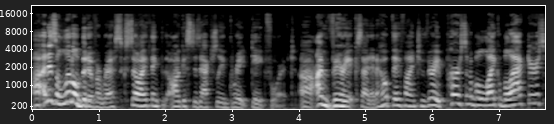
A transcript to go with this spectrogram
uh, it is a little bit of a risk. So I think August is actually a great date for it. Uh, I'm very excited. I hope they find two very personable, likable actors,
